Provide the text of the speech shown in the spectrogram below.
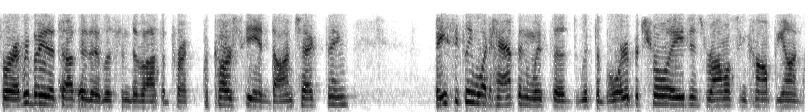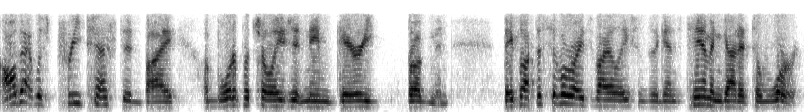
For everybody that's out there that listened about the Piekarsky and Donchak thing, basically what happened with the with the border patrol agents Ramos and Compean, all that was pre-tested by a border patrol agent named Gary Brugman. They brought the civil rights violations against him and got it to work.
